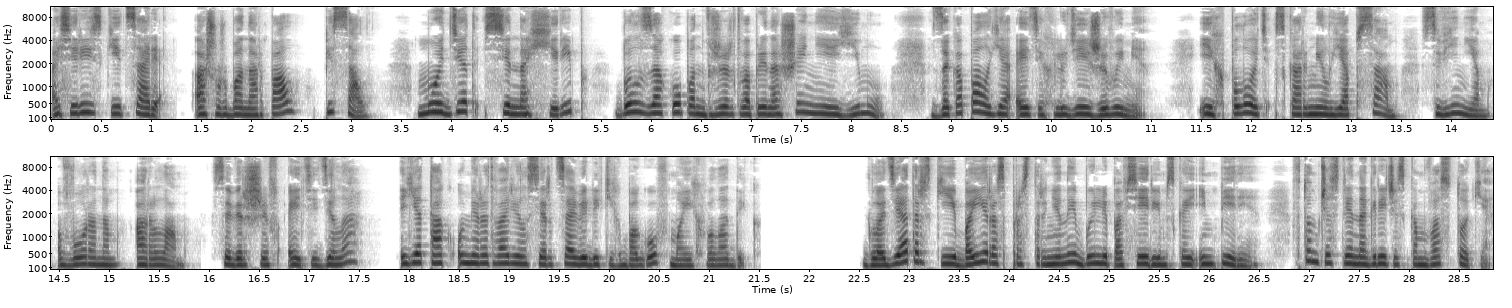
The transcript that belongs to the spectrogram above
ассирийский царь Ашурбан-Арпал писал, «Мой дед Синахирип был закопан в жертвоприношение ему. Закопал я этих людей живыми. Их плоть скормил я псам, свиньям, воронам, орлам. Совершив эти дела, я так умиротворил сердца великих богов моих владык. Гладиаторские бои распространены были по всей Римской империи, в том числе на греческом Востоке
